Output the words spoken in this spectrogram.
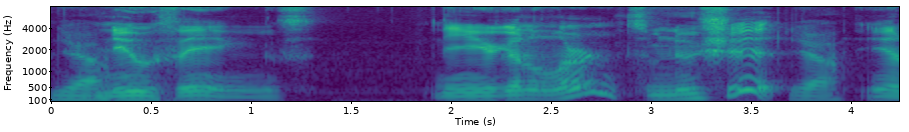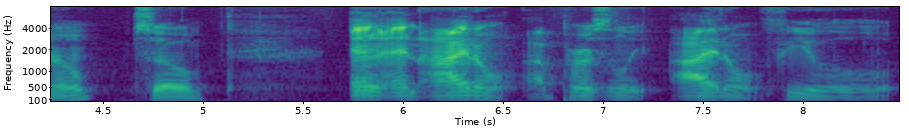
yeah, new things, then you're gonna learn some new shit. yeah, You know. So, and and I don't I personally I don't feel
